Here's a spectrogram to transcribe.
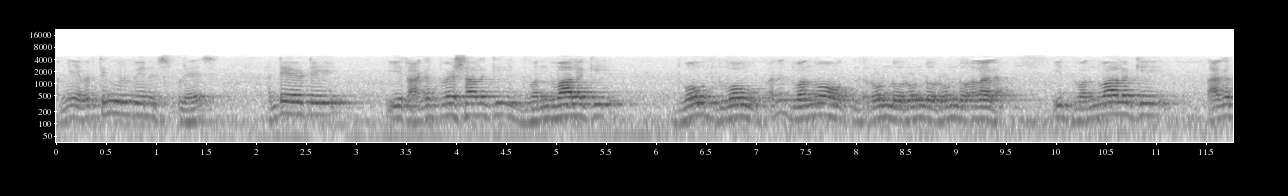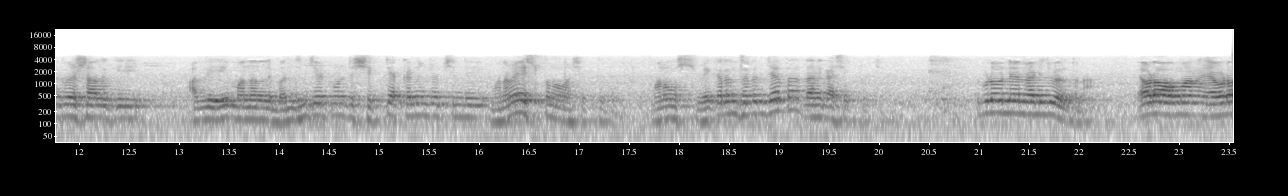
అన్నీ everything will be in its place. అంటే ఏమిటి? ఈ రాగద్వేషాలకి ద్వంద్వాలకి ద్వౌ ద్వౌ అని ద్వంద్వం అవుతుంది. రెండు రెండు రెండు అలాగా. ఈ ద్వంద్వాలకి రాగద్వేషాలకి అవి మనల్ని బంధించేటువంటి శక్తి ఎక్కడి నుంచి వచ్చింది? మనమే ఇస్తున్నాం ఆ శక్తిని. మనం స్వీకరించడం చేత దానికి ఆ శక్తి వచ్చింది. ఇప్పుడు నేను నడిచి వెళ్తున్నా. ఎవడో అవమానం ఎవడో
